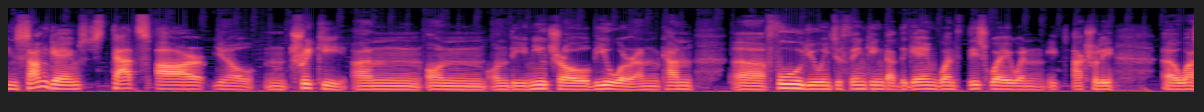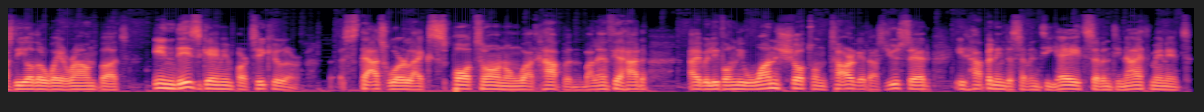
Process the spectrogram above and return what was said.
in some games stats are you know mm, tricky and on on the neutral viewer and can uh, fool you into thinking that the game went this way when it actually uh, was the other way around. But in this game in particular stats were like spot on on what happened. Valencia had i believe only one shot on target as you said it happened in the 78th 79th minute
